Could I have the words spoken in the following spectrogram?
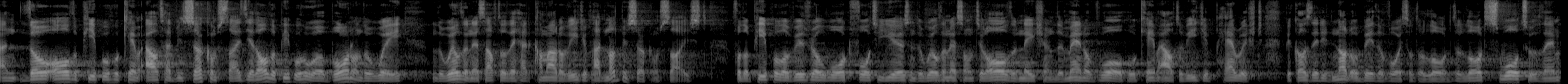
And though all the people who came out had been circumcised, yet all the people who were born on the way in the wilderness after they had come out of Egypt had not been circumcised. For the people of Israel walked 40 years in the wilderness until all the nation, the men of war who came out of Egypt, perished because they did not obey the voice of the Lord. The Lord swore to them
